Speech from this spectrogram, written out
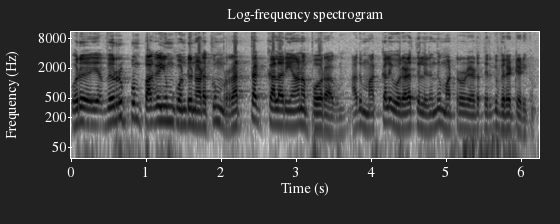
ஒரு வெறுப்பும் பகையும் கொண்டு நடக்கும் இரத்த கலரியான போராகும். அது மக்களை ஒரு இடத்திலிருந்து மற்றொரு இடத்திற்கு விரட்டி அடிக்கும்.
